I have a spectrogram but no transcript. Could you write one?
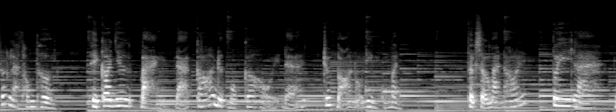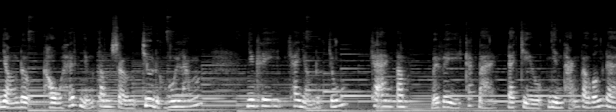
rất là thông thường. Thì coi như bạn đã có được một cơ hội để trút bỏ nỗi niềm của mình. Thực sự mà nói, tuy là nhận được hầu hết những tâm sự chưa được vui lắm, nhưng khi kha nhận được chúng, kha an tâm bởi vì các bạn đã chịu nhìn thẳng vào vấn đề,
